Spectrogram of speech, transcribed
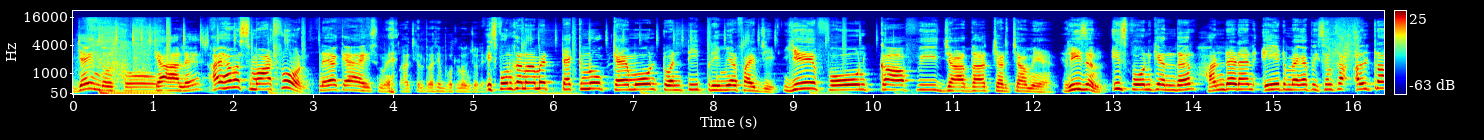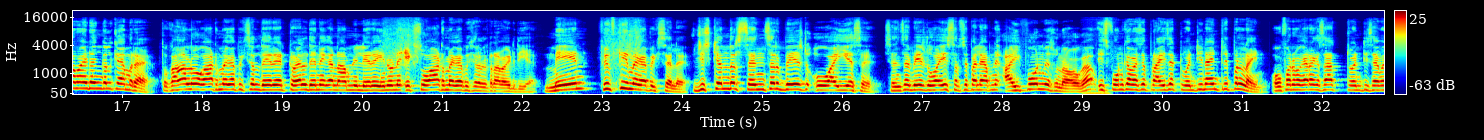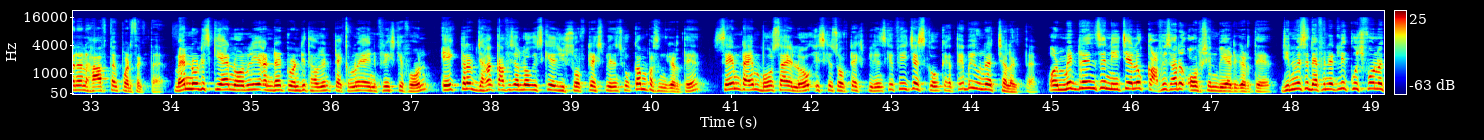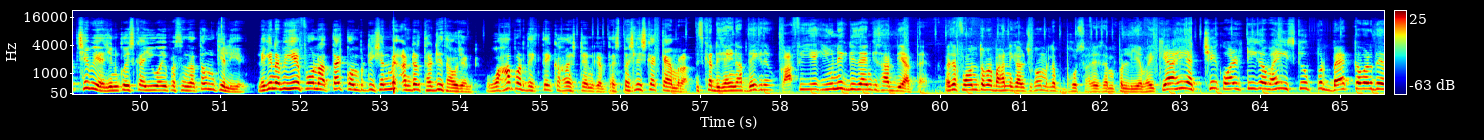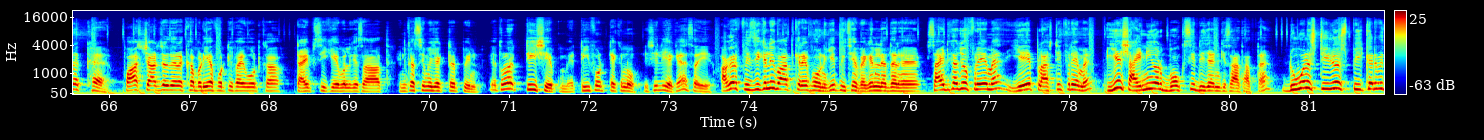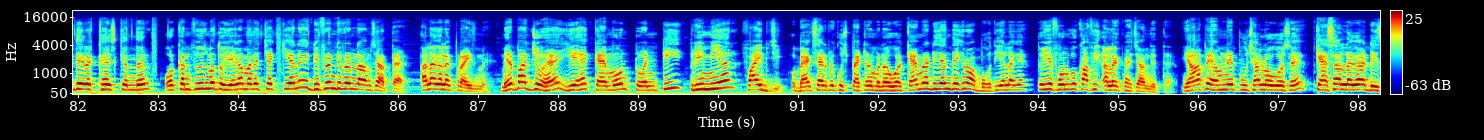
जय हिंद दोस्तों। क्या हाल है? आई हैव अ स्मार्टफ़ोन नया क्या है इसमें? आजकल तो ऐसे बहुत लॉन्च हो रहे। हैं इस फ़ोन का नाम है टेक्नो कैमोन 20 प्रीमियर 5G ये फ़ोन काफ़ी ज़्यादा चर्चा में है। रीजन इस फ़ोन के अंदर 108 मेगापिक्सल का अल्ट्रा वाइड एंगल कैमरा है। तो कहा लोग 8 मेगापिक्सल दे रहे हैं? 12 देने का नाम नहीं ले रहे। इन्होंने 108 मेगापिक्सल अल्ट्रा वाइड दिया है। मेन 50 मेगापिक्सल है। जिसके अंदर सेंसर बेस्ड ओआईएस है। सेंसर बेस्ड ओआईएस सबसे पहले आपने आईफोन में सुना होगा। इस फ़ोन का वैसे प्राइस है twenty nine triple nine offer वगैरह के साथ ट्वेंटी सेवन एंड हाफ़ तक पड़ सकता है। मैंने नोटिस किया है normally under twenty thousand Tecno या इन्फिनिक्स के फ़ोन एक तरफ़ जहाँ काफ़ी सारे लोग इसके सॉफ्टवेयर एक्सपीरियंस को कम पसंद करते हैं सेम टाइम बहुत सारे लोग इसके सॉफ्टवेयर एक्सपीरियंस के फीचर्स को कहते हैं, भाई, उन्हें अच्छा लगता है। और मिड रेंज से नीचे लोग काफ़ी सारे ऑप्शन भी एड करते हैं, जिनमें से डेफिनेटली कुछ फ़ोन अच्छे भी है, जिनको इसका यूआई पसंद आता है उनके लिए। लेकिन अभी ये फ़ोन आता है कॉम्पिटिशन में अंडर थर्टी थाउज़ेंड वहाँ पर देखते हैं कहाँ स्टैंड करता है स्पेशली इसका कैमरा इसका डिज़ाइन आप देख रहे हो, काफ़ी एक यूनिक डिज़ाइन के साथ भी आता है। वैसे फ़ोन तो मैं बाहर निकाल चुका हूँ मतलब बहुत सारे सैंपल लिए भाई। क्या ही अच्छी क्वालिटी का भाई, इसके ऊपर बैक कवर दे रखा है। फास्ट चार्जर दे रखा बढ़िया 45 वोट का। टाइप सी केबल के साथ, इनका सिम इजेक्टर पिन ये थोड़ा टी शेप में टी फोर टेक्नो इसीलिए क्या ऐसा ये? अगर फिजिकली बात करें फ़ोन की, पीछे वेगन लेदर है। साइड का जो फ्रेम है, ये प्लास्टिक फ्रेम है। ये शाइनी और बॉक्सी डिज़ाइन के साथ आता है। डुअल स्टीरियो स्पीकर भी दे रखा है इसके अंदर। और कंफ्यूज मत होइएगा, मैंने चेक किया ना डिफरेंट डिफरेंट नाम से आता है। अलग अलग प्राइस में। मेरे पास जो है, ये है कैमोन ट्वेंटी प्रीमियर फाइव और बैक साइड पे कुछ पैटर्न बना हुआ कैमरा डिज़ाइन देख रहे हो आप? बहुत ही अलग है। तो ये फ़ोन को काफ़ी अलग पहचान देता है। यहाँ पे हमने पूछा लोगों से, कैसा लगा डिज़ाइन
